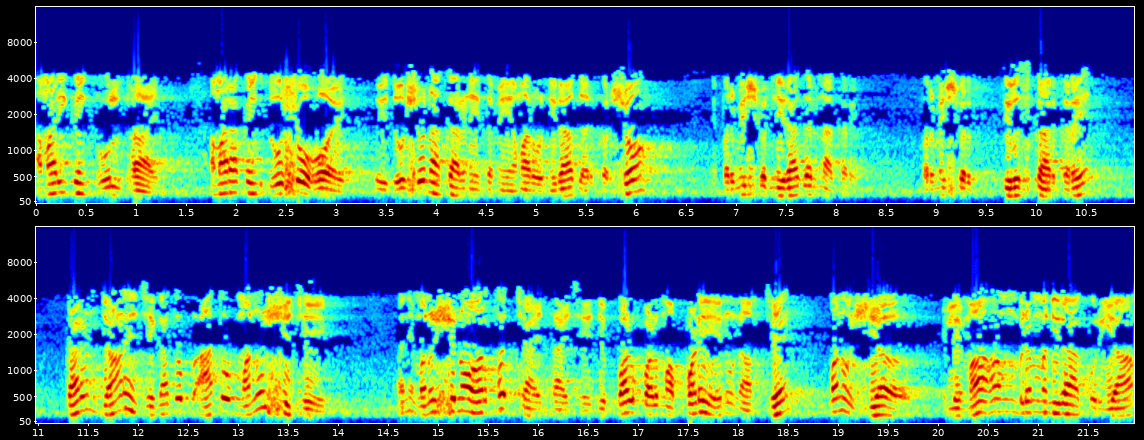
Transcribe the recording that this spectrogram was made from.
અમારી કંઈક ભૂલ થાય, અમારા કંઈક દોષો હોય, તો એ દોષોના કારણે તમે અમારો નિરાદર કરશો ને પરમેશ્વર નિરાદર ના કરે. પરમેશ્વર તિરસ્કાર કરે. કારણ જાણે છે કે આ તો આ તો મનુષ્ય છે. અને મનુષ્યનો અર્થ જ થાય થાય છે. જે પળ પળમાં પડે એનું નામ છે મનુષ્ય. એટલે માહમ બ્રહ્મ નિરાકુર્યામ.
